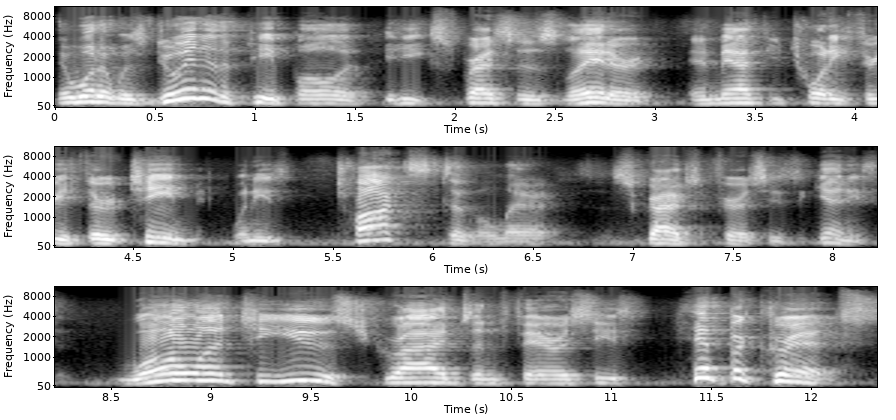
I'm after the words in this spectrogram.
And what it was doing to the people, he expresses later in Matthew 23 13, when he talks to the scribes and Pharisees again. He says, Woe unto you, scribes and Pharisees, hypocrites!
